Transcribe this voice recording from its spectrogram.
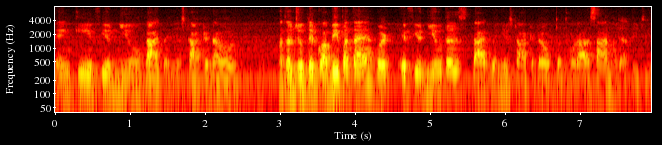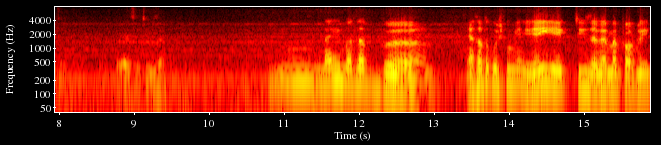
think कि if you knew back when you started out मतलब जो तेरे को अभी पता है but if you knew this back when you started out तो थोड़ा आसान हो जाती चीज़ें। कोई ऐसी चीज़ है? हम्म, नहीं मतलब ऐसा तो कुछ नहीं है। यही एक चीज़ अगर मैं प्रॉब्ली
